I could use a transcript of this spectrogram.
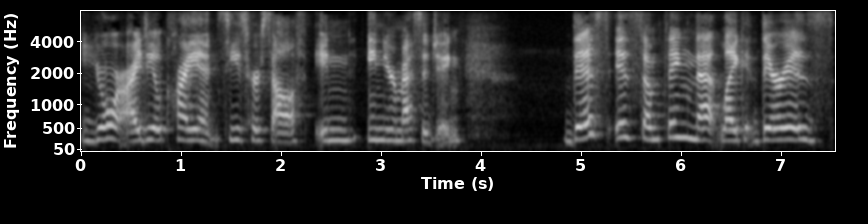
your ideal client sees herself in in your messaging? This is something that like there is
